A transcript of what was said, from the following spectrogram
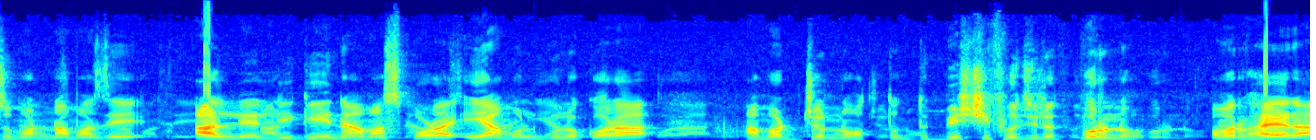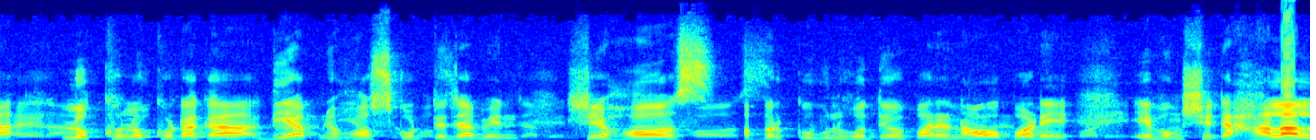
জুমার নামাজে আল্লাহ লিগে নামাজ পড়া, এই আমলগুলো করা আমার জন্য অত্যন্ত বেশি ফজিলতপূর্ণ। আমার ভাইয়েরা, লক্ষ লক্ষ টাকা দিয়ে আপনি হজ করতে যাবেন। সে হজ আপনার কবুল হতেও পারে, নাও পারে এবং সেটা হালাল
